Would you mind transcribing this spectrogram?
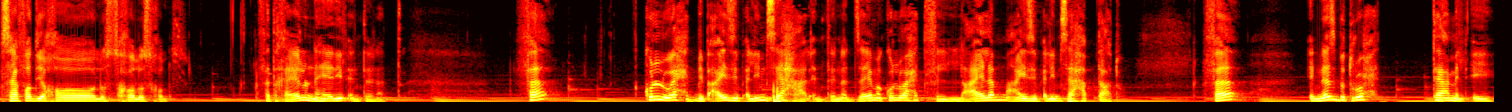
بس هي فاضية خالص خالص خالص. فتخيلوا إن هي دي الإنترنت. ف كل واحد بيبقى عايز يبقى ليه مساحة على الإنترنت زي ما كل واحد في العالم عايز يبقى ليه مساحة بتاعته. فالناس بتروح تعمل إيه؟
